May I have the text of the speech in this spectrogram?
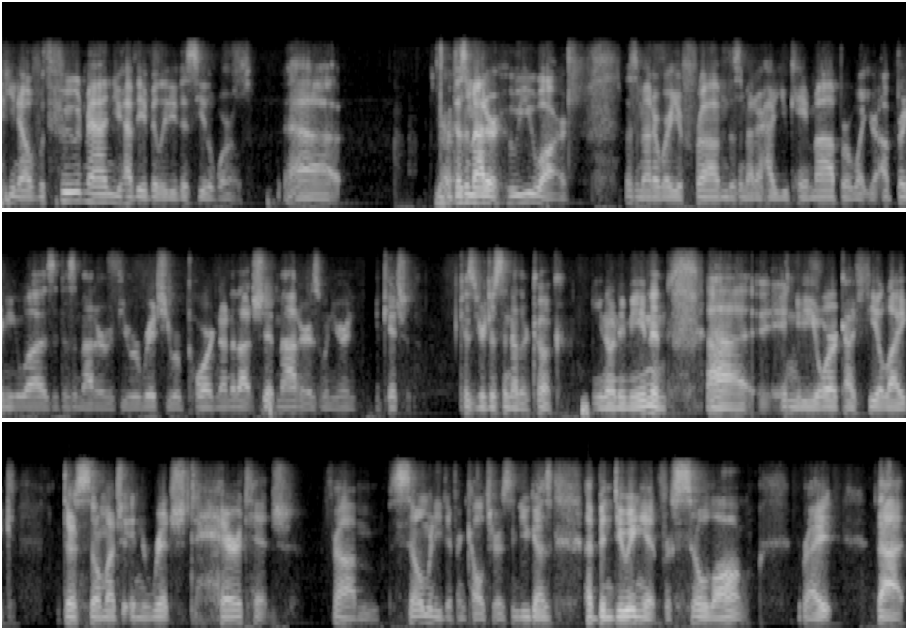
You know, with food, man, you have the ability to see the world. Uh, Yeah. It doesn't matter who you are, it doesn't matter where you're from, it doesn't matter how you came up or what your upbringing was. It doesn't matter if you were rich, you were poor. None of that shit matters when you're in the kitchen because you're just another cook. You know what I mean? And uh, in New York, I feel like there's so much enriched heritage from so many different cultures, and you guys have been doing it for so long, right? That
